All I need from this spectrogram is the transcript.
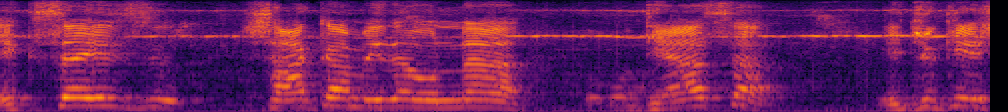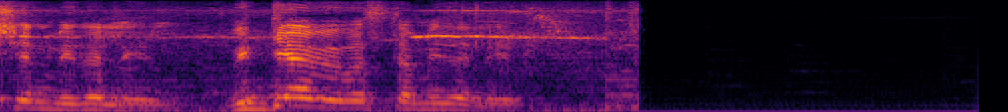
ఎక్సైజ్ శాఖ మీద ఉన్న ధ్యాస ఎడ్యుకేషన్ మీద లేదు. విద్యా వ్యవస్థ మీద లేదు.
